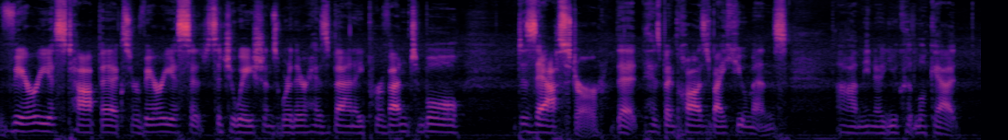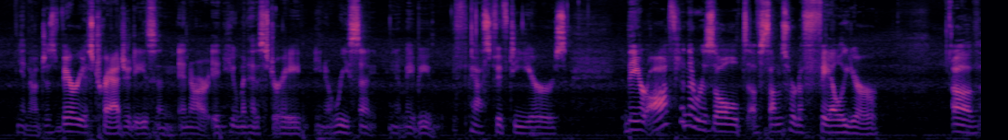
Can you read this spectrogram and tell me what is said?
various topics or various situations where there has been a preventable disaster that has been caused by humans. Um, you know, you could look at you know just various tragedies in, in our in human history. You know, recent you know maybe past 50 years. They are often the result of some sort of failure of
